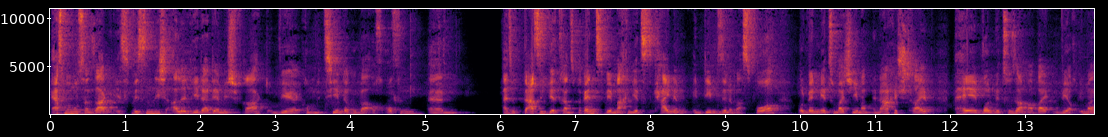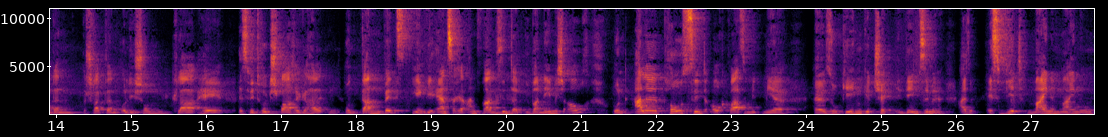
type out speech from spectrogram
Erstmal muss man sagen, es wissen nicht alle, jeder, der mich fragt und wir kommunizieren darüber auch offen. Ähm, also da sind wir Transparenz. Wir machen jetzt keinem in dem Sinne was vor. Und wenn mir zum Beispiel jemand eine Nachricht schreibt, hey, wollen wir zusammenarbeiten, wie auch immer, dann schreibt dann Olli schon klar, hey, es wird Rücksprache gehalten. Und dann, wenn es irgendwie ernstere Anfragen mhm. sind, dann übernehme ich auch. Und alle Posts sind auch quasi mit mir äh, so gegengecheckt in dem Sinne. Also es wird meine Meinung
